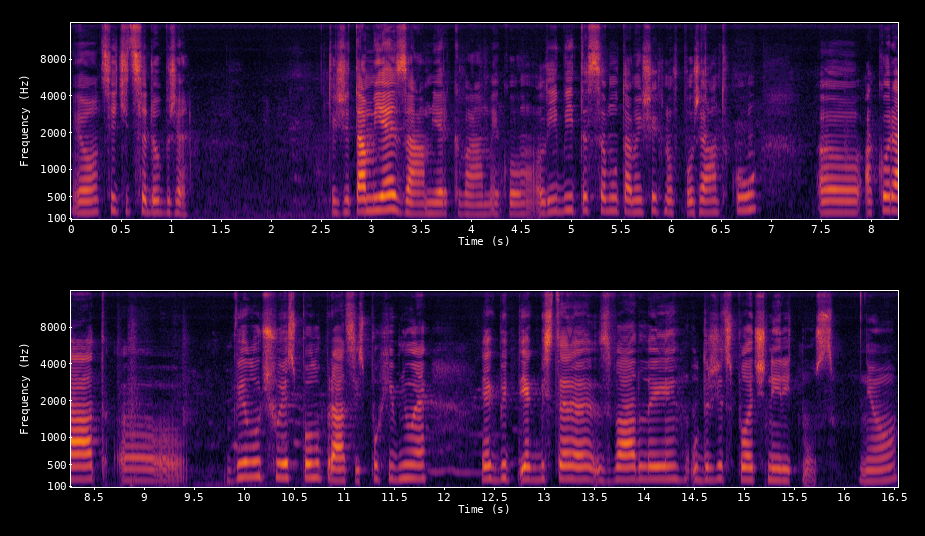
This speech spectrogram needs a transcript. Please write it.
jo, cítit se dobře. Takže tam je záměr k vám, jako líbíte se mu, tam je všechno v pořádku, uh, akorát uh, vylučuje spolupráci, spochybňuje jak, by, jak byste zvládli udržet společný rytmus. Jo?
